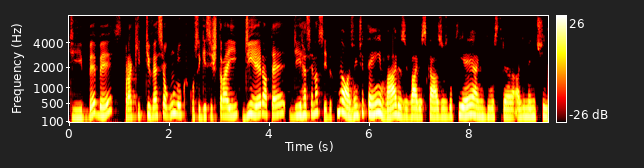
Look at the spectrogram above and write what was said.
de bebês para que tivesse algum lucro, conseguisse extrair dinheiro até de recém-nascido. Não, a gente tem vários e vários casos do que é a indústria alimentícia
